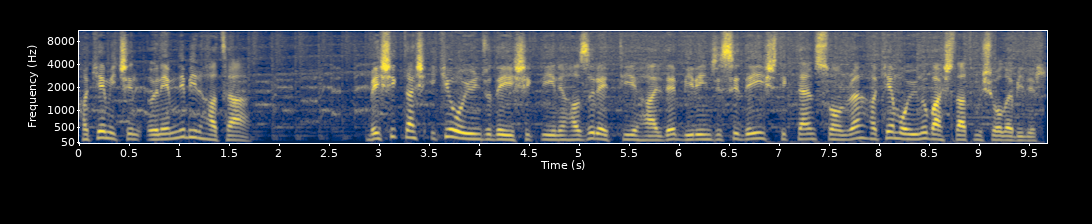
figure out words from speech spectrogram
hakem için önemli bir hata. Beşiktaş iki oyuncu değişikliğini hazır ettiği halde birincisi değiştikten sonra hakem oyunu başlatmış olabilir.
